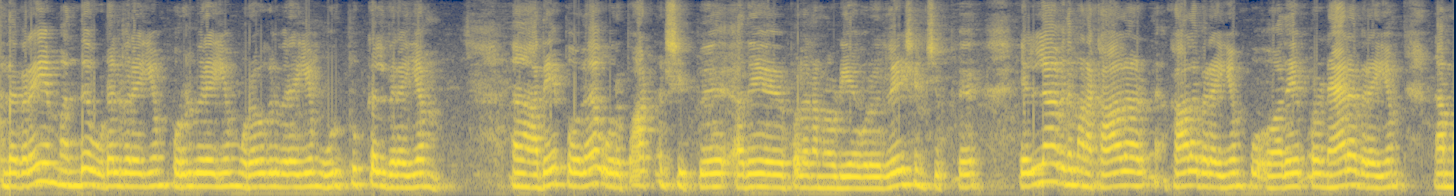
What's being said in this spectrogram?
அந்த விரயம் வந்து உடல் விரயம் பொருள் விரயம் உறவுகள் விரயம் உறுப்புக்கள் விரயம். அதே போல் ஒரு பார்ட்னர்ஷிப்பு அதே போல் நம்மளுடைய ஒரு ரிலேஷன்ஷிப்பு எல்லா விதமான கால கால விரயம் போ- அதே போல் நேர விரையும் நம்ம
